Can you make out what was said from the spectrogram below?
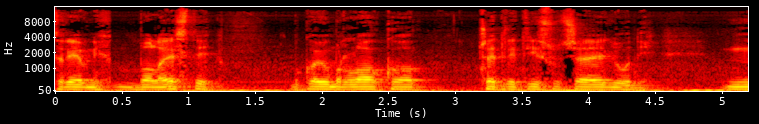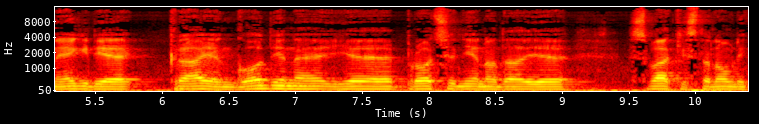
crijevnih bolesti u kojoj je umrlo oko 4000 ljudi. Negdje krajem godine je procjenjeno da je svaki stanovnik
